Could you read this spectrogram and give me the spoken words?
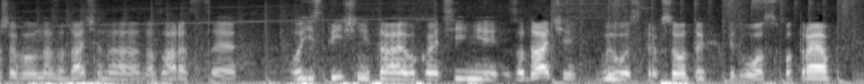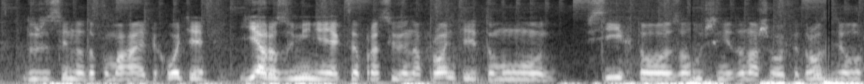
Наша головна задача на, на зараз це логістичні та евакуаційні задачі, вивоз трьохсотих, підвоз потреб. Дуже сильно допомагає піхоті. Є розуміння, як це працює на фронті, тому всі, хто залучені до нашого підрозділу,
